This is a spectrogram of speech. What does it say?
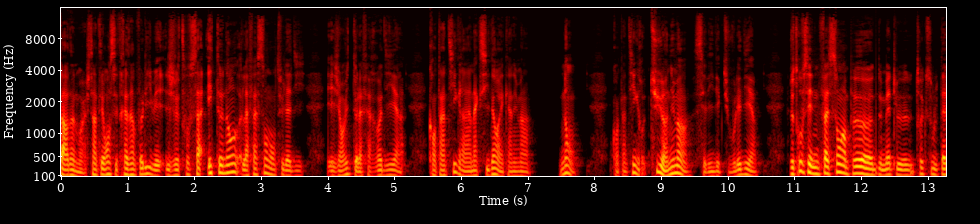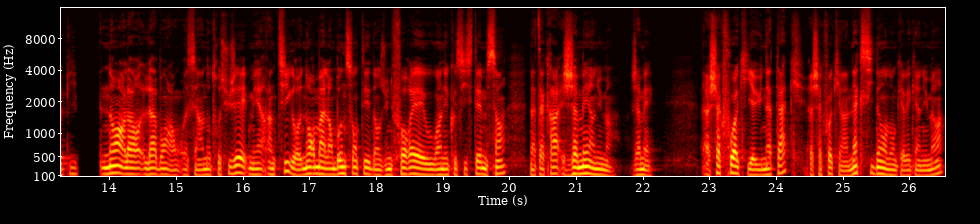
Pardonne-moi, je t'interromps, c'est très impoli, mais je trouve ça étonnant la façon dont tu l'as dit. Et j'ai envie de te la faire redire. Quand un tigre a un accident avec un humain, non. Quand un tigre tue un humain, c'est l'idée que tu voulais dire. Je trouve que c'est une façon un peu euh, de mettre le truc sous le tapis. Non, alors là, bon, c'est un autre sujet, mais un tigre normal, en bonne santé, dans une forêt ou un écosystème sain, n'attaquera jamais un humain. Jamais. À chaque fois qu'il y a une attaque, à chaque fois qu'il y a un accident donc avec un humain,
